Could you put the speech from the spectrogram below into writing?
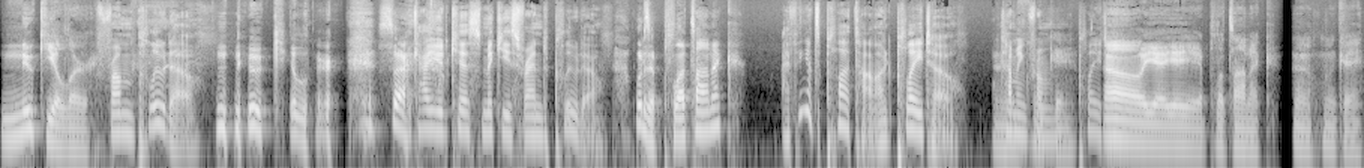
nuclear, From Pluto. nuclear. Sorry, Like how you'd kiss Mickey's friend Pluto. what is it? Platonic? I think it's Platon, like Plato. Coming from Mm, okay. Plato. Oh yeah, yeah, yeah, platonic. Oh, okay.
